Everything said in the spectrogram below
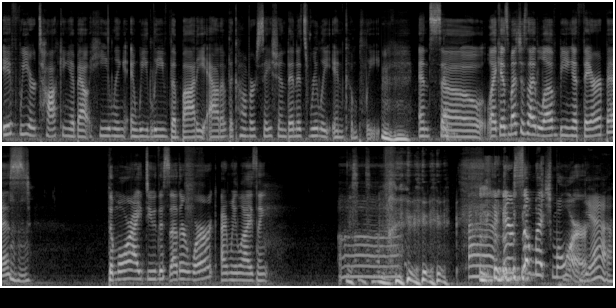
if we are talking about healing and we leave the body out of the conversation, then it's really incomplete. Mm-hmm. And so, like, as much as I love being a therapist, mm-hmm. the more I do this other work, I'm realizing uh, uh, there's so much more Yeah.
